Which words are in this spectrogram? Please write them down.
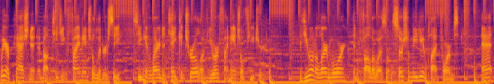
We are passionate about teaching financial literacy so you can learn to take control of your financial future. If you want to learn more, then follow us on social media platforms at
